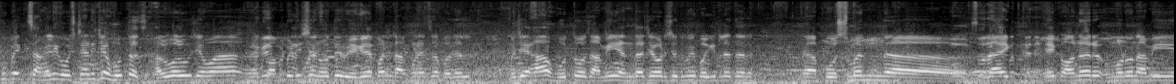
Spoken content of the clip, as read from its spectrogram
खूप एक चांगली गोष्ट आणि जे होतंच हळूहळू जेव्हा कॉम्पिटिशन होते वेगळे पण दाखवण्याचा बदल म्हणजे हा होतोच. आम्ही यंदाच्या वर्षी तुम्ही बघितलं तर पोस्टमन ला एक एक ऑनर म्हणून आम्ही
